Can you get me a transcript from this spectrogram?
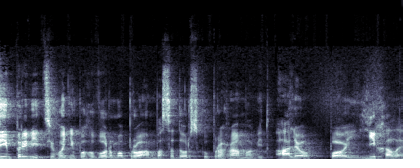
Всім привіт! Сьогодні поговоримо про амбасадорську програму від Alio. Поїхали!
